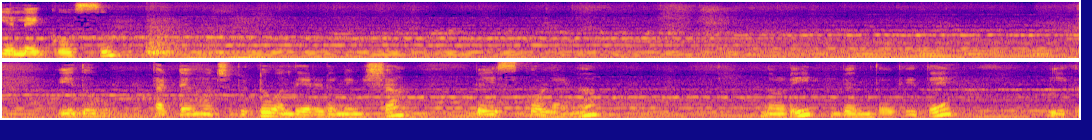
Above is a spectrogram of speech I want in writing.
ಎಲೆಕೋಸು. ಇದು ತಟ್ಟೆ ಮುಚ್ಚಿಬಿಟ್ಟು ಒಂದೆರಡು ನಿಮಿಷ ಬೇಯಿಸ್ಕೊಳ್ಳೋಣ. ನೋಡಿ, ಬೆಂದೋಗಿದೆ. ಈಗ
